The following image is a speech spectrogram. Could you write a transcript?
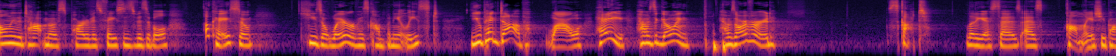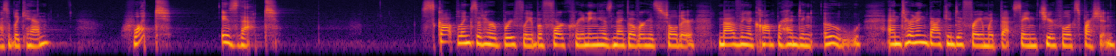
Only the topmost part of his face is visible. Okay, so he's aware of his company at least. You picked up! Wow! Hey, how's it going? How's Harvard? Scott, Lydia says as calmly as she possibly can. What is that? Scott blinks at her briefly before craning his neck over his shoulder, mouthing a comprehending oh, and turning back into frame with that same cheerful expression.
